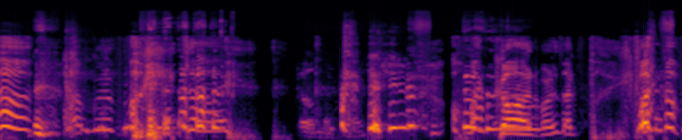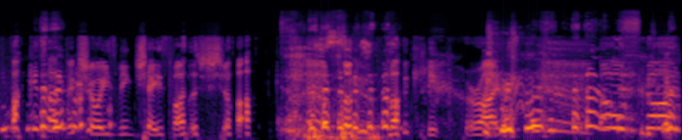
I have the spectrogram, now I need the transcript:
oh, I'm gonna fucking die. oh my. Oh my god, what is that? What the fuck is that picture where he's being chased by the shark? oh fucking Christ! Oh god!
